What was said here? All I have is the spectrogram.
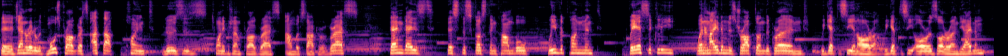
the generator with most progress at that point loses 20% progress and will start to regress. Then, guys, this disgusting combo, Weave Attunement. Basically, when an item is dropped on the ground, we get to see an aura. We get to see auras all around the item.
